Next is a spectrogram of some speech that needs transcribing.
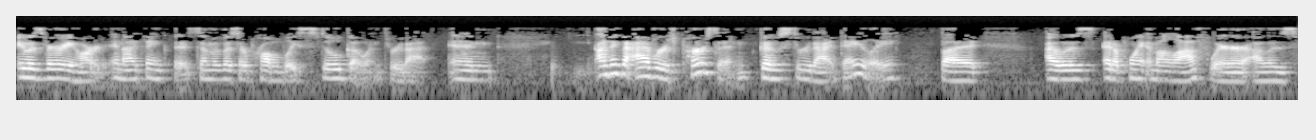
it was very hard. And I think that some of us are probably still going through that. And I think the average person goes through that daily. But I was at a point in my life where I was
